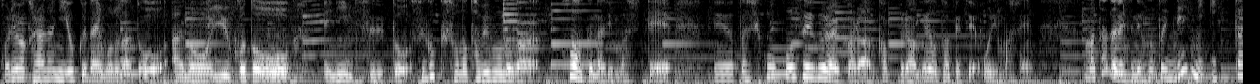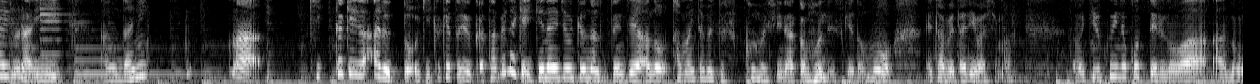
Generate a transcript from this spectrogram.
これは体に良くないものだと、あのいうことを認知するとすごくその食べ物が怖くなりまして、え私高校生ぐらいからカップラーメンを食べておりません。まあ、ただですね本当に年に1回ぐらいあの何まあきっかけがあるときっかけというか食べなきゃいけない状況になると全然あのたまに食べるとすっごい美味しいなと思うんですけども食べたりはします。あの記憶に残ってるのはあの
